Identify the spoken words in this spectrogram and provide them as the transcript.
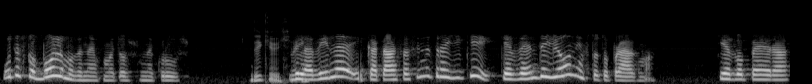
Ούτε στον πόλεμο δεν έχουμε τόσους νεκρούς. Δηλαδή είναι, η κατάσταση είναι τραγική και δεν τελειώνει αυτό το πράγμα. Και εδώ πέρα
